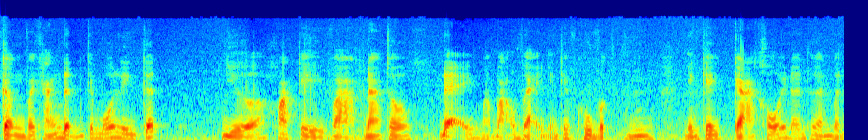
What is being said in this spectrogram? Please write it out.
cần phải khẳng định cái mối liên kết giữa Hoa Kỳ và NATO để mà bảo vệ những cái khu vực ừ, những cái cả khối đó thưa anh Bình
